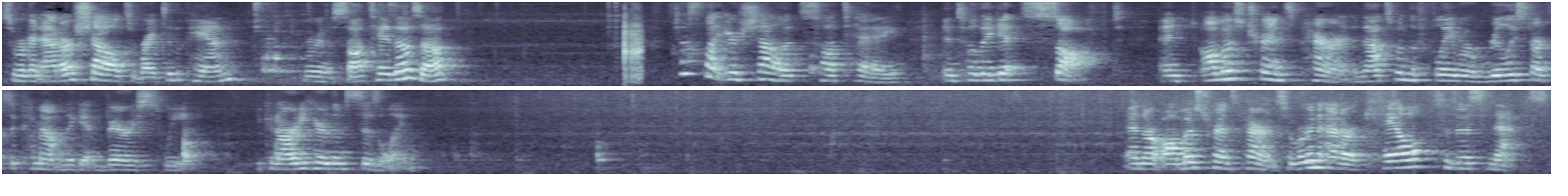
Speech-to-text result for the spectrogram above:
so we're going to add our shallots right to the pan. We're going to saute those up. Just let your shallots saute until they get soft and almost transparent, and that's when the flavor really starts to come out and they get very sweet. You can already hear them sizzling. And they're almost transparent. So we're going to add our kale to this next.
